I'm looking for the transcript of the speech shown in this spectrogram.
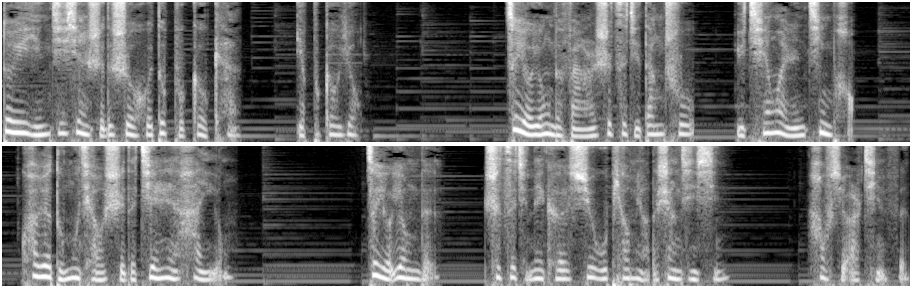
对于迎击现实的社会都不够看，也不够用。最有用的反而是自己当初与千万人竞跑，跨越独木桥时的坚韧悍勇。最有用的是自己那颗虚无缥缈的上进心，好学而勤奋。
